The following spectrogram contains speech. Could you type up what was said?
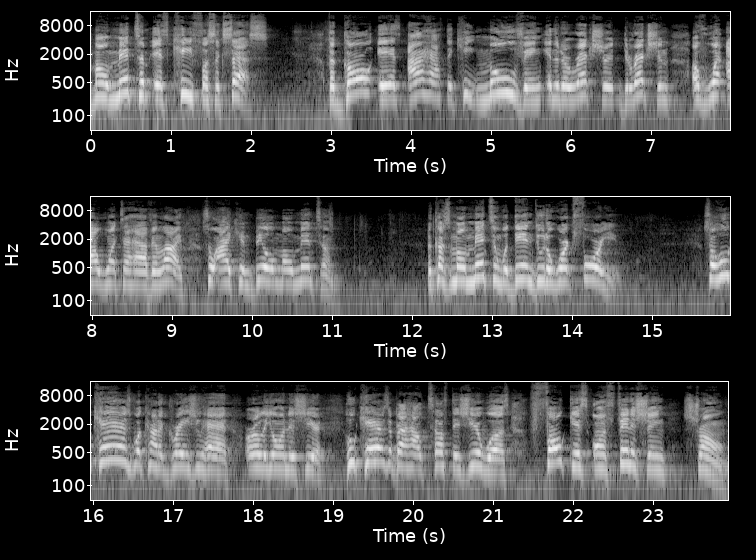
Momentum is key for success. The goal is I have to keep moving in the direction direction of what I want to have in life so I can build momentum. Because momentum will then do the work for you. So who cares what kind of grades you had early on this year? Who cares about how tough this year was? Focus on finishing strong.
